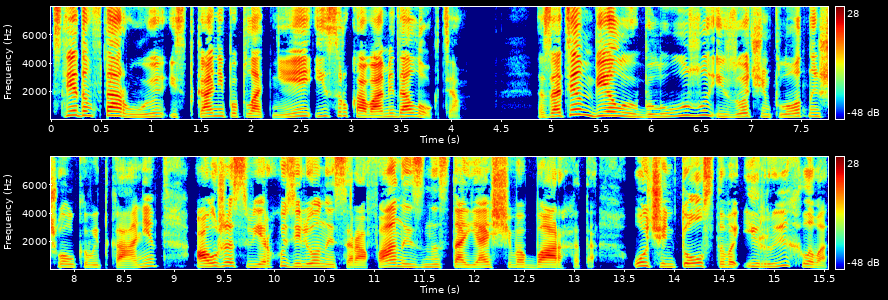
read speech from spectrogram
Следом вторую, из ткани поплотнее и с рукавами до локтя. Затем белую блузу из очень плотной шелковой ткани, а уже сверху зеленый сарафан из настоящего бархата, очень толстого и рыхлого,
